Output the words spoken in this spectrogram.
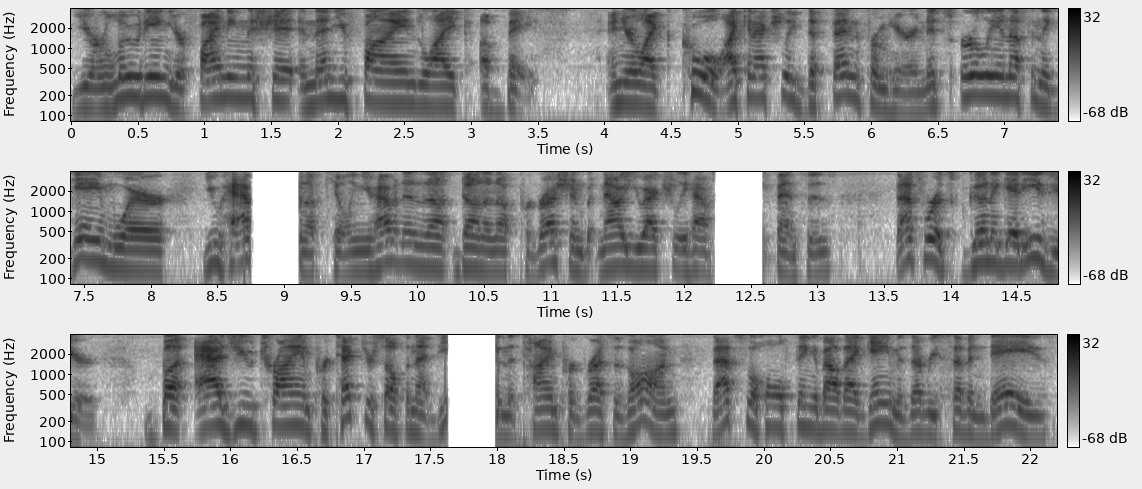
You're looting. You're finding the shit, and then you find like a base. And you're like, cool, I can actually defend from here. And it's early enough in the game where you have enough killing, you haven't eno- done enough progression, but now you actually have defenses. That's where it's gonna get easier. But as you try and protect yourself in that defense and the time progresses on, that's the whole thing about that game is every seven days,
